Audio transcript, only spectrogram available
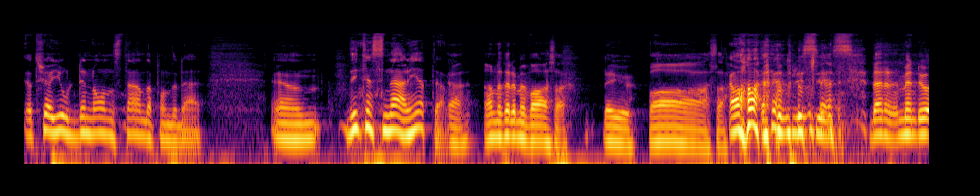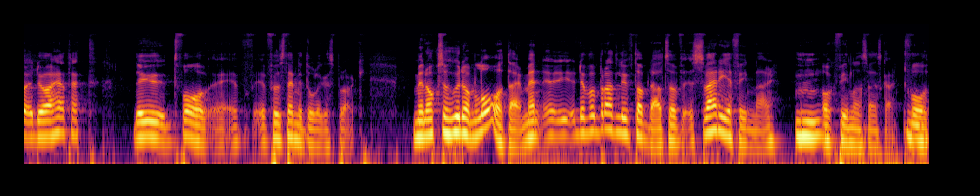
Jag tror jag gjorde någon stand-up om det där. Ehm, det är inte ens i närheten. Ja. Annat är det med Vasa. Det är ju Vasa. Ja, precis. Där men du, du har helt rätt. Det är ju två eh, fullständigt olika språk. Men också hur de låter. Men eh, det var bra att lyfta upp det. Alltså Sverigeffinnar Mm. och finlandssvenskar. Två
